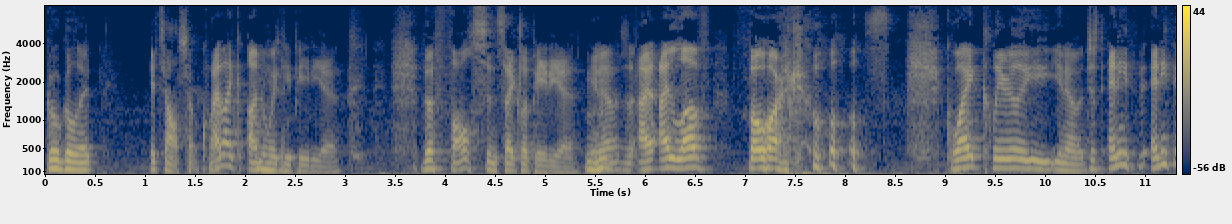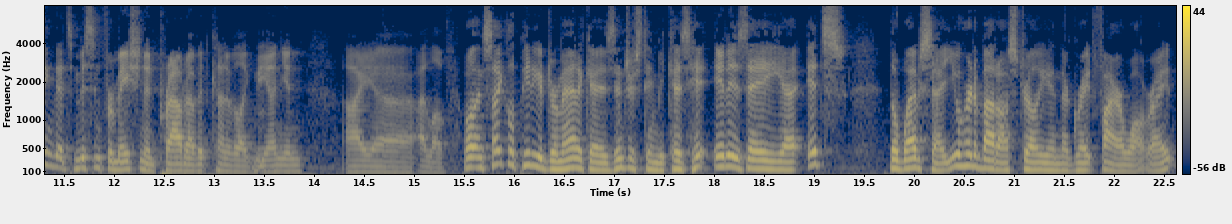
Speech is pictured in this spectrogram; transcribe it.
Google it. It's also quite I like unwikipedia, the false encyclopedia. You Mm-hmm. know, I, I love faux articles. Quite clearly, you know, just any anything that's misinformation and proud of it, kind of like Mm-hmm. the Onion. I uh, I love. Well, Encyclopedia Dramatica is interesting because it is a uh, it's the website. You heard about Australia and their Great Firewall, right?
